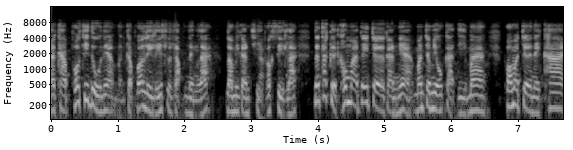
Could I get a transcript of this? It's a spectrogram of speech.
นะครับเพราะที่ดูเนี่ยเหมือนกับว่ารีลิสระดับหนึ่งแล้ว เรามีการฉีดวัคซีนแล้ว แล้วถ้าเกิดเข้ามาได้เจอกันเนี่ยมันจะมีโอกาสดีมาก เพราะมาเจอในค่าย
